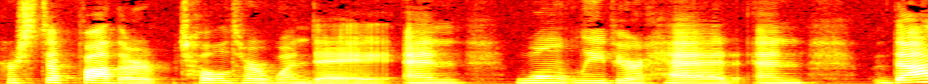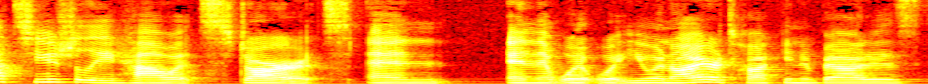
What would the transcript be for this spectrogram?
her stepfather told her one day and won't leave your head. And that's usually how it starts. And and that what, what you and I are talking about is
